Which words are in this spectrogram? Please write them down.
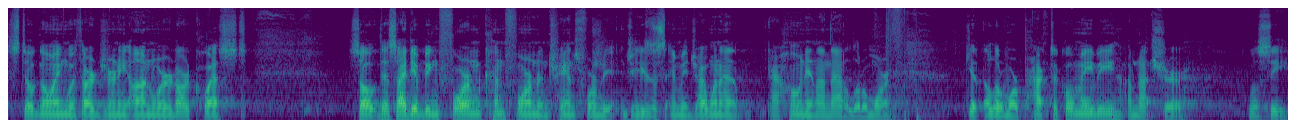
still going with our journey onward, our quest. So, this idea of being formed, conformed, and transformed in Jesus' image, I want to hone in on that a little more. Get a little more practical, maybe. I'm not sure. We'll see.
